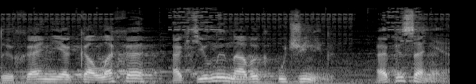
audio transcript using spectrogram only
Дыхание Калаха – активный навык «Ученик». Описание.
